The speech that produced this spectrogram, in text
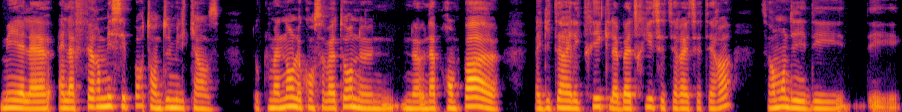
mais elle a elle a fermé ses portes en 2015. Donc maintenant le conservatoire ne ne n'apprend pas, la guitare électrique, la batterie et cetera et cetera. C'est vraiment des des des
